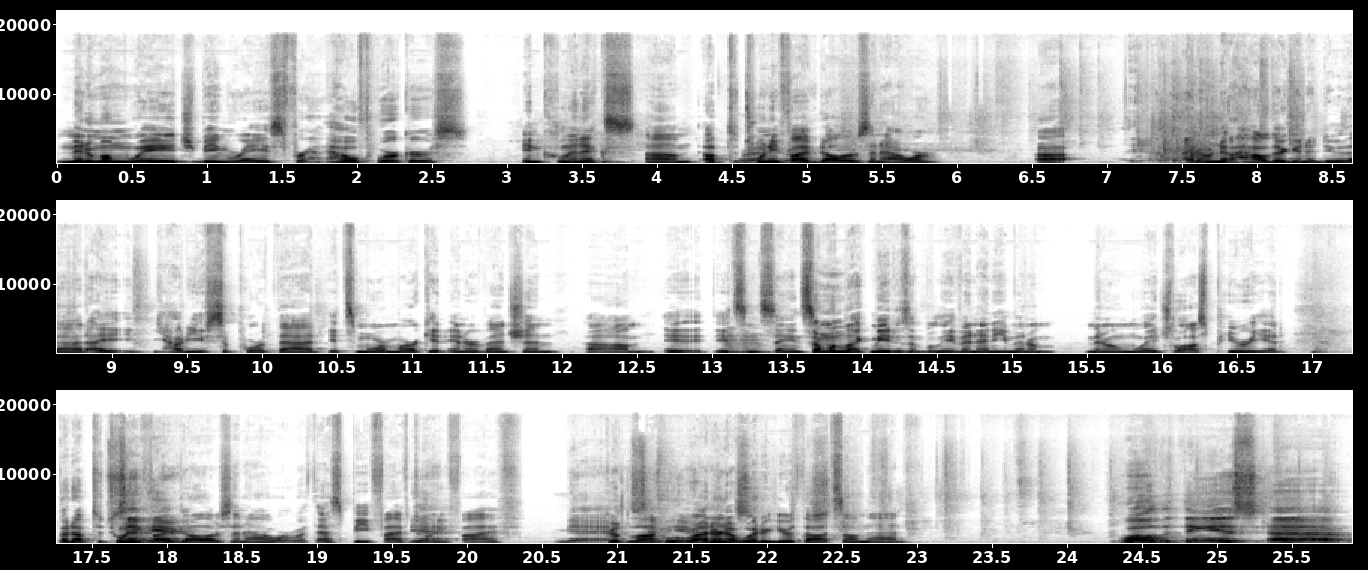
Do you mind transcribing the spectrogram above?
minimum wage being raised for health workers in clinics um, up to $25 right. an hour. Uh, I don't know how they're going to do that. I how do you support that? It's more market intervention. Um, it, it's mm-hmm. insane. Someone like me doesn't believe in any minimum minimum wage laws. Period. But up to twenty five dollars an hour with SB five twenty five. Yeah. Good luck. I don't know. What are your thoughts on that? Well, the thing is, uh,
